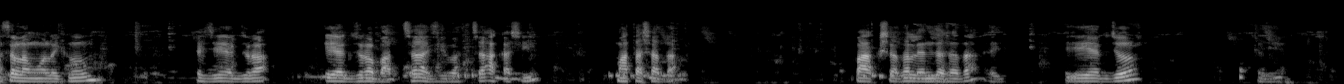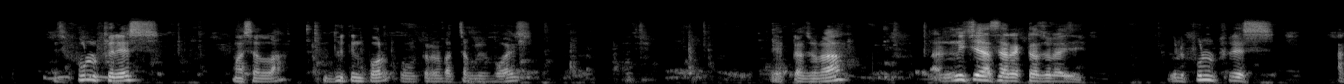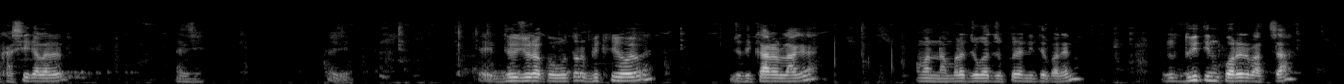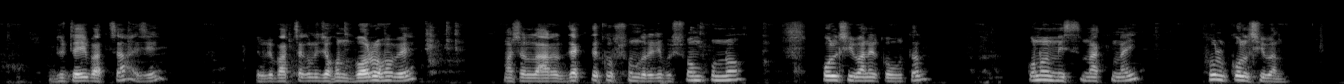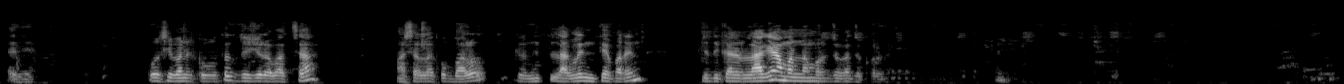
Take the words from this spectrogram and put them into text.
আসসালামু আলাইকুম। এই যে একজোড়া এই একজোড়া বাচ্চা, এই যে বাচ্চা, আকাশি, মাথা সাদা, পাক সাদা লেঞ্জা সাদা, এই এই যে একজোড় এই যে ফুল ফ্রেশ মাসাল্লাহ দুই তিন পর কবুতরের বাচ্চাগুলির বয়স একটা জোড়া, আর নিচে আছে আর একটা জোড়া, এই যে, এগুলি ফুল ফ্রেশ, আকাশি কালারের, এই যে এই দুই জোড়া কবুতর বিক্রি হবে যদি কারও লাগে, আমার নাম্বারে যোগাযোগ করে নিতে পারেন। দুই তিন পরের বাচ্চা, দুইটাই বাচ্চা, এই যে। এগুলি বাচ্চাগুলি যখন বড় হবে মাসাল্লাহ আর দেখতে খুব সুন্দর। এটি সম্পূর্ণ কলসি বানের কবুতর। কোনো মিসমাক নাই, ফুল কলসি বান। এই যে, কলসি বানের কবুতর, দুই জোড়া বাচ্চা। মাসাল্লাহ খুব ভালো। লাগলে নিতে পারেন। যদি কারও লাগে আমার নাম্বারে যোগাযোগ করবেন।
